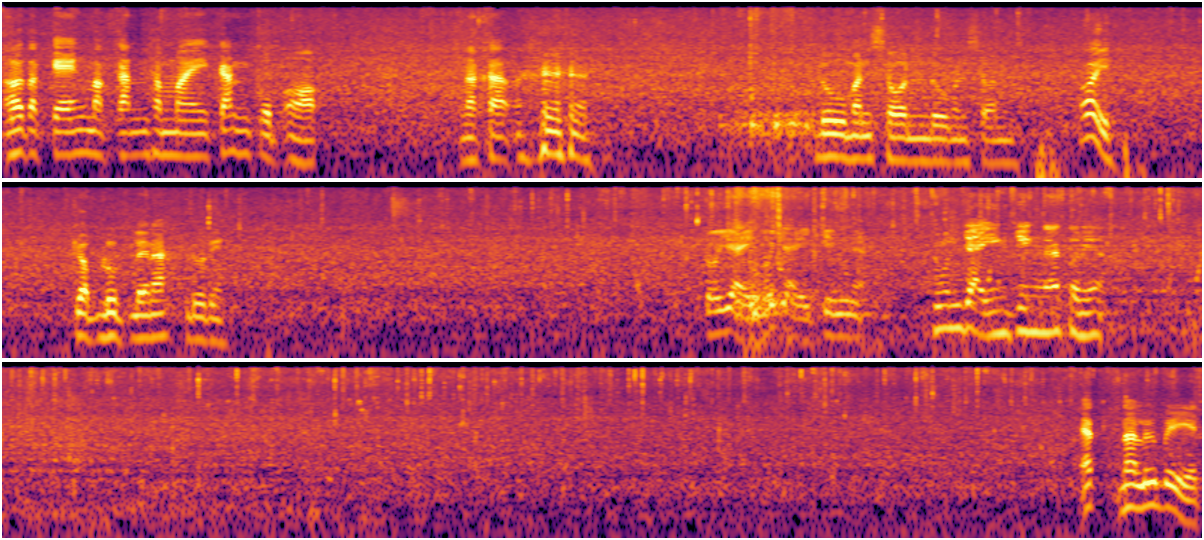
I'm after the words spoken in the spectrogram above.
เอาตะแกรงมากันทำไมกันกบออกนะครับ ดูมันชนดูมันชนเฮ้ย เกือบหลุดเลยนะ ดูดิตัวใหญ่ตัวใหญ่จริงเนี่ยคือมันใหญ่จริง ๆ นะตัวเนี้ย แอดนาลือเบด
